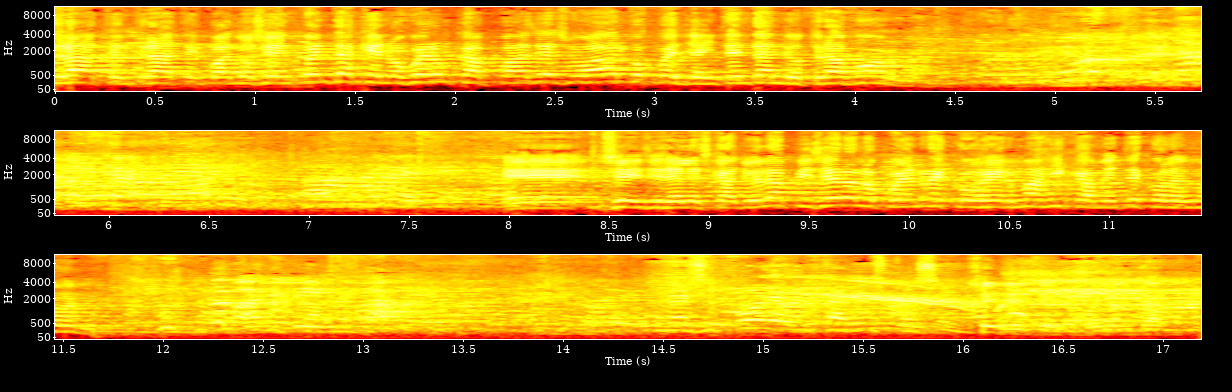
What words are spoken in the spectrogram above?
traten, traten. Cuando se den cuenta que no fueron capaces o algo, pues ya intentan de otra forma. Eh, sí, si se les cayó el lapicero lo pueden recoger mágicamente con las manos. No se puede levantar esto. Sí, sí, sí, lo pueden levantar.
